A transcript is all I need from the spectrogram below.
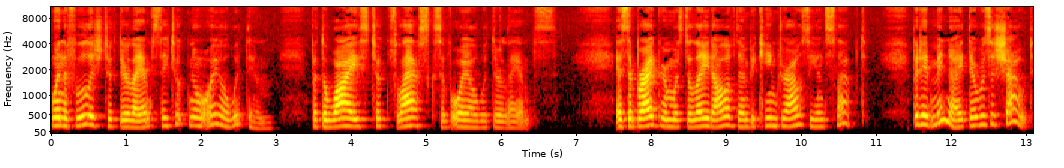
When the foolish took their lamps, they took no oil with them, but the wise took flasks of oil with their lamps. As the bridegroom was delayed, all of them became drowsy and slept. But at midnight there was a shout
